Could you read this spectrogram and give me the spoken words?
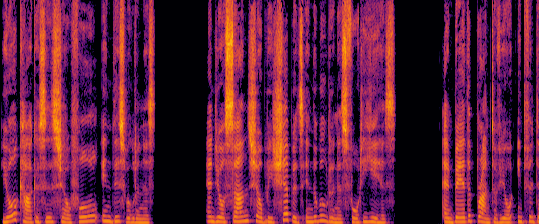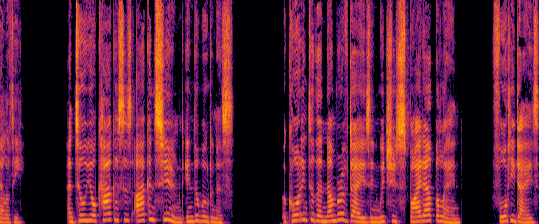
your carcasses shall fall in this wilderness, and your sons shall be shepherds in the wilderness forty years, and bear the brunt of your infidelity, until your carcasses are consumed in the wilderness according to the number of days in which you spied out the land, forty days.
